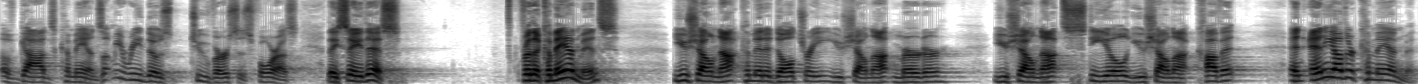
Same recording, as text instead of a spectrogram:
of God's commands. Let me read those two verses for us. They say this For the commandments, you shall not commit adultery, you shall not murder, you shall not steal, you shall not covet, and any other commandment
